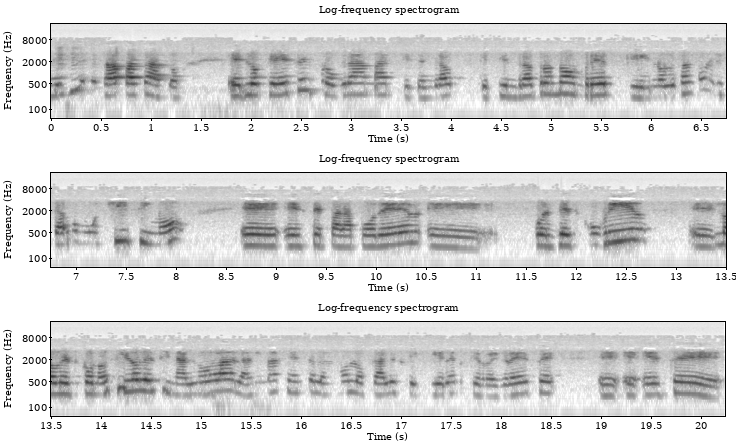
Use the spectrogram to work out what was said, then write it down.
lo que estaba pasando eh, lo que es el programa que tendrá que tendrá otro nombre que nos lo han solicitado muchísimo este para poder pues descubrir lo desconocido de Sinaloa la misma gente los mismos locales que quieren que regrese ese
